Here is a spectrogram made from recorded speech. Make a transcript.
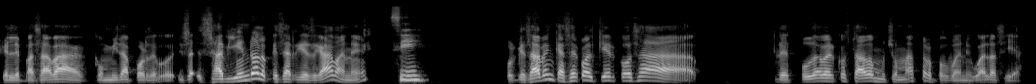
que le pasaba comida por sabiendo a lo que se arriesgaban, ¿eh? Sí. Porque saben que hacer cualquier cosa les pudo haber costado mucho más, pero pues bueno, igual lo hacía.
